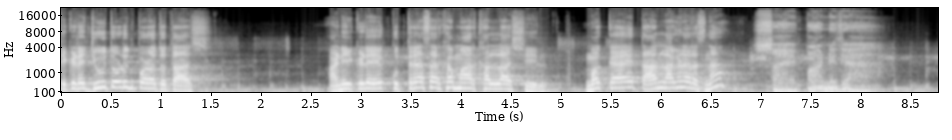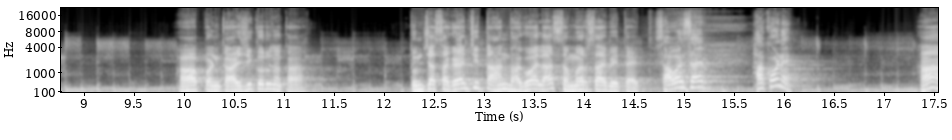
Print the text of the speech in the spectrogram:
तिकडे जीव तोडून पळत होतास. आणि इकडे कुत्र्यासारखा मार खाल्ला असशील. मग काय ताण लागणारच ना? साहेब पाणी द्या. हा पण काळजी करू नका. तुमच्या सगळ्यांची तहान भागवायला समर साहेब येत आहेत. सावंत साहेब हा कोण आहे? हा.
